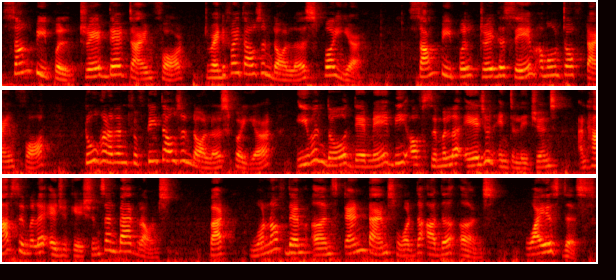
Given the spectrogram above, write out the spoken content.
Some people trade their time for $25,000 per year. Some people trade the same amount of time for $250,000 per year, even though they may be of similar age and intelligence and have similar educations and backgrounds. But one of them earns 10 times what the other earns. Why is this?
